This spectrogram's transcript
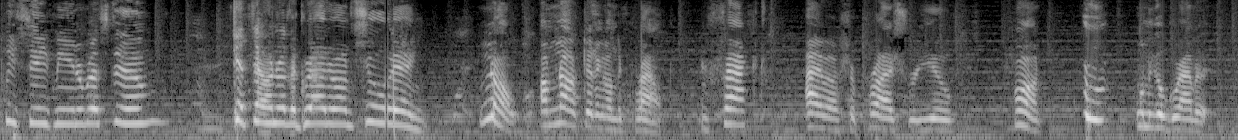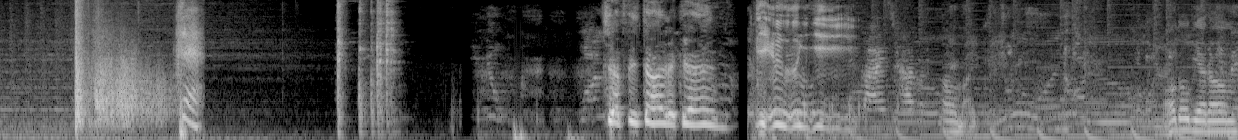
Please save me and arrest him. Get down on the ground or I'm shooting! No, I'm not getting on the ground. In fact, I have a surprise for you. Hold on. Let me go grab it. Jeffy died again. Oh my. I'll go get him.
